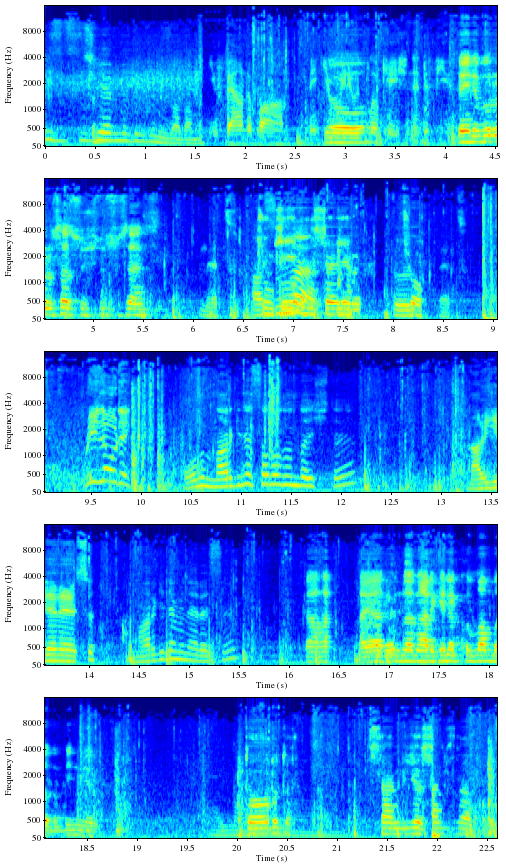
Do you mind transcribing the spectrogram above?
Siz, siz yerini bildiniz adamı. You found a bomb. Make your way to Yo. its location and defuse. Beni vurursa suçlusu sensin. Net. Çünkü yerini Aslında söylemedim. öl- Çok. Net. Oğlum nargile salonunda işte. Nargile neresi? Nargile mi neresi? Daha hayatımda nargile kullanmadım bilmiyorum. Allah Doğrudur. Sen biliyorsan biz ne yapalım?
